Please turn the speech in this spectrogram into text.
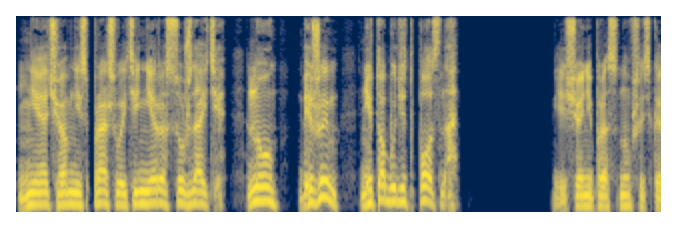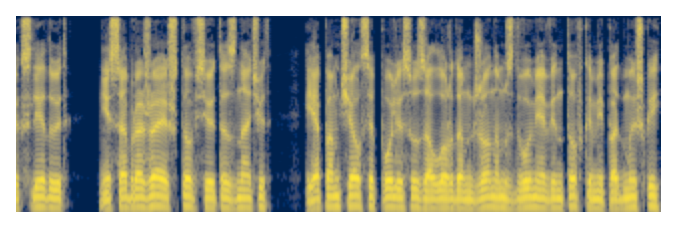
Ни о чем не спрашивайте, не рассуждайте! Ну, бежим! Не то будет поздно!» Еще не проснувшись как следует, не соображая, что все это значит, я помчался по лесу за лордом Джоном с двумя винтовками под мышкой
